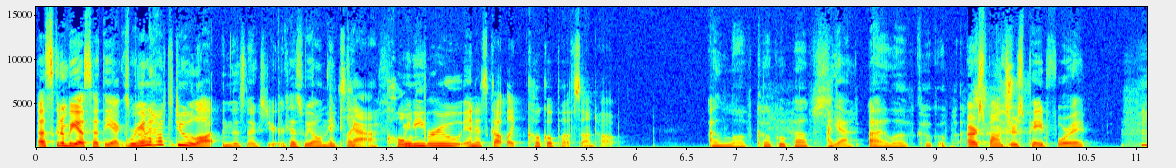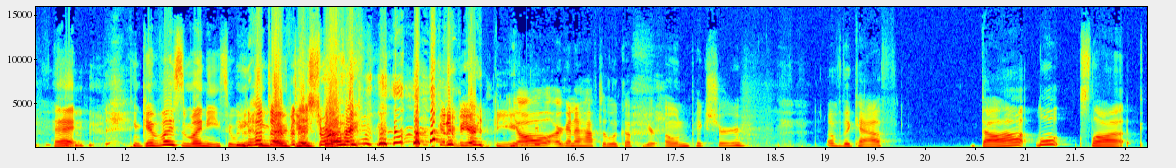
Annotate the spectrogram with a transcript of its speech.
that's gonna be us at the expo. We're gonna have to do a lot in this next year. because we all need it's like caf. cold need- brew and it's got like cocoa puffs on top. I love Cocoa Puffs. yeah, I love Cocoa Puffs. our sponsors paid for it. hey, give us money so we Not can time go for do the short stuff. break. it's gonna be our theme Y'all are gonna have to look up your own picture. of the caf. That looks like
